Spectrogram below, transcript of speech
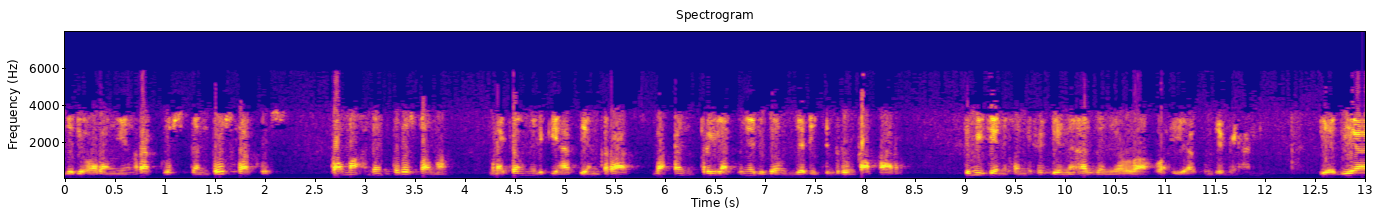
menjadi orang yang rakus dan terus rakus, tomak dan terus tomak. Mereka memiliki hati yang keras, bahkan perilakunya juga menjadi cenderung kapar. Demikian ikhwan azan ya Allah wa jami'an ya dia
